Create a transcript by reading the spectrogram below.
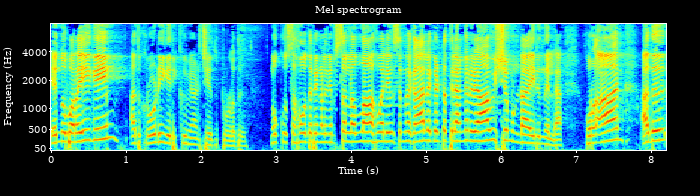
എന്ന് പറയുകയും അത് ക്രോഡീകരിക്കുകയാണ് ചെയ്തിട്ടുള്ളത്. നോക്കൂ സഹോദരങ്ങൾ നബ്സല്ലാഹു അലൈഹി വസ്ലമിന്റെ കാലഘട്ടത്തിൽ അങ്ങനെ ഒരു ആവശ്യം ഉണ്ടായിരുന്നില്ല ഖുർആൻ അത്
